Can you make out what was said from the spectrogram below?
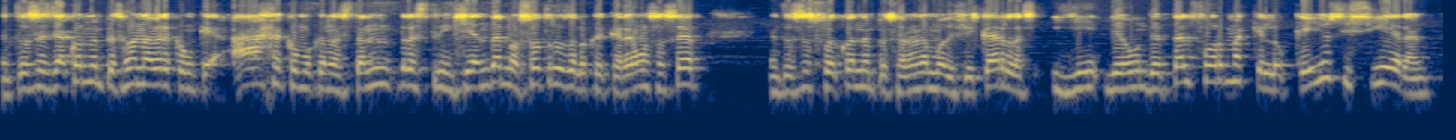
Entonces ya cuando empezaron a ver como que, ajá, como que nos están restringiendo a nosotros de lo que queremos hacer, entonces fue cuando empezaron a modificarlas. Y de, un, de tal forma que lo que ellos hicieran,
